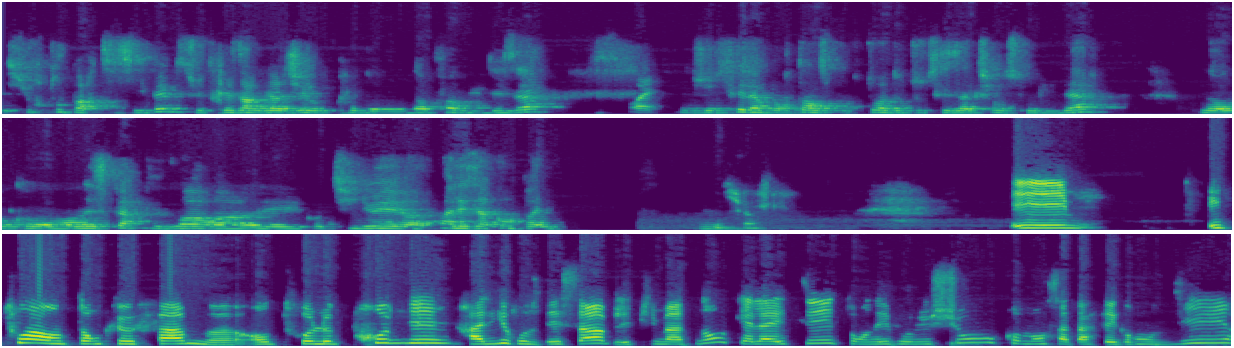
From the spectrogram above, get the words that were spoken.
Et surtout participer, parce que je suis très engagée auprès de- d'enfants du désert. Ouais. Je fais l'importance pour toi de toutes ces actions solidaires. Donc, on espère pouvoir les continuer à les accompagner. Bien sûr. Et, et toi, en tant que femme, entre le premier rallye Rose des Sables et puis maintenant, quelle a été ton évolution? Comment ça t'a fait grandir?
